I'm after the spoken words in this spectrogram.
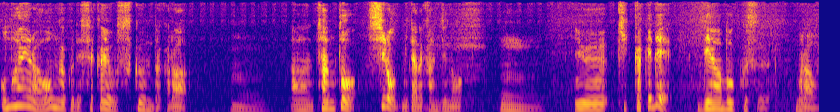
お前らは音楽で世界を救うんだから、うん。あのちゃんとしろみたいな感じの、うん。いうきっかけで、電話ボックスもらうんよ。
